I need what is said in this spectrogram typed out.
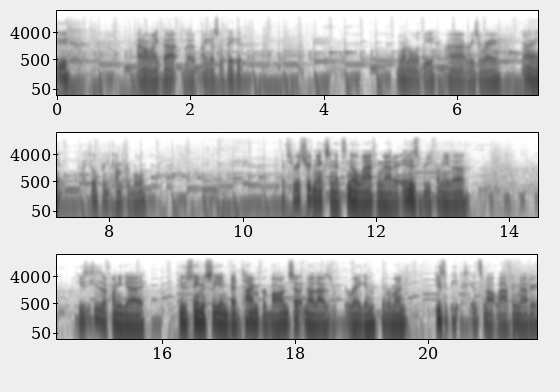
Ugh. I don't like that, but I guess I'll take it. What will it be? Uh, Razor Wire. Alright, I feel pretty comfortable. It's Richard Nixon, it's no laughing matter. It is pretty funny, though. He's, he's a funny guy. He was famously in Bedtime for Bonzo. No, that was Reagan. Never mind. He's it's not laughing matter.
